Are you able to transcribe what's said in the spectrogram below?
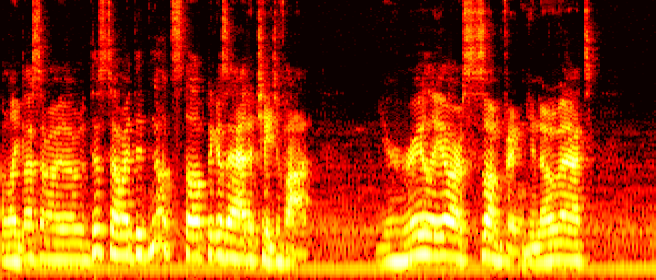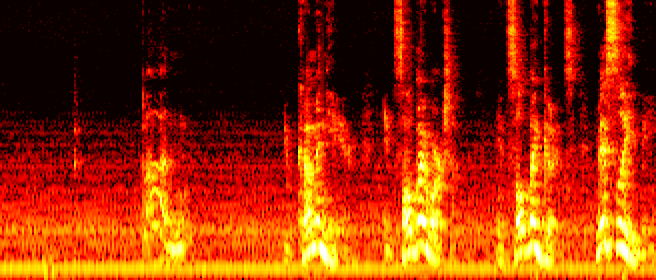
Unlike last time, I, uh, this time I did not stop because I had a change of heart. You really are something, you know that? But you come in here, insult my workshop, insult my goods, mislead me,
